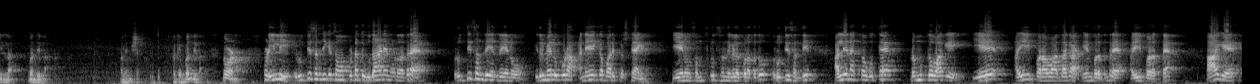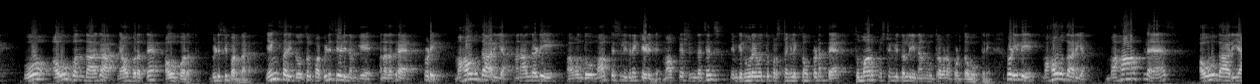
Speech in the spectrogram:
ಇಲ್ಲ, ಬಂದಿಲ್ಲ. ಒಂದು ನಿಮಿಷ. ಓಕೆ ಬಂದಿಲ್ಲ. ನೋಡೋಣ. ನೋಡಿ, ಇಲ್ಲಿ ವೃತ್ತಿ ಸಂಧಿಗೆ ಸಂಬಂಧಪಟ್ಟಂತೆ ಉದಾಹರಣೆ ನೋಡಿದ್ರೆ ವೃತ್ತಿ ಸಂಧಿ ಅಂದ್ರೆ ಏನು? ಇದ್ರ ಮೇಲೂ ಕೂಡ ಅನೇಕ ಬಾರಿ ಪ್ರಶ್ನೆ ಆಗಿದೆ. ಏನು ಸಂಸ್ಕೃತ ಸಂಧಿಗಳು ಬರೋದು ವೃತ್ತಿ ಸಂಧಿ. ಅಲ್ಲಿ ಹೋಗುತ್ತೆ? ಪ್ರಮುಖವಾಗಿ ಎ, ಐ ಪರವಾದಾಗ ಏನ್ ಬರುತ್ತೆ ಐ ಬರುತ್ತೆ. ಹಾಗೆ ಓ ಅವು ಬಂದಾಗ ಯಾವ ಬರುತ್ತೆ? ಅವು ಬರುತ್ತೆ. ಬಿಡಿಸಿ ಬಂದಾಗ ಹೆಂಗ್ ಸರ್ ಸ್ವಲ್ಪ ಬಿಡಿಸಿ ಹೇಳಿ ನಮಗೆ. ಅನ್ನೋದ್ರೆ ನೋಡಿ, ಮಹೌದಾರ್ಯ. ನಾನು ಆಲ್ರೆಡಿ ಒಂದು ಮಾರ್ಕ್ ಟೆಸ್ಟ್ ಇದನ್ನ ಕೇಳಿದೆ ಮಾರ್ಕ್ ಟೆಸ್ಟ್ ಇನ್ ಸೆನ್ಸ್ ನಿಮಗೆ ನೂರೈವತ್ತು ಪ್ರಶ್ನೆಗಳಿಗೆ ಸಂಬಂಧಪಟ್ಟಂತೆ ಸುಮಾರು ಪ್ರಶ್ನೆಗಳಲ್ಲಿ ನಾನು ಉತ್ತರವನ್ನು ಕೊಡ್ತಾ ಹೋಗ್ತೀನಿ. ನೋಡಿ, ಇಲ್ಲಿ ಮಹೌದಾರ್ಯ. ಮಹಾ ಪ್ಲಸ್ ಔದಾರ್ಯ.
